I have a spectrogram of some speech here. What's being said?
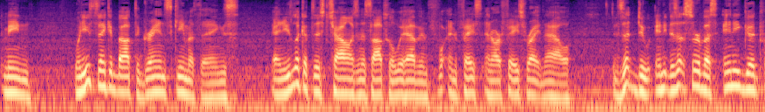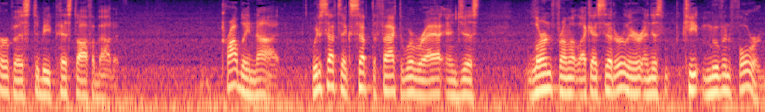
I mean, when you think about the grand scheme of things, and you look at this challenge and this obstacle we have in, in face in our face right now, does it do any? Does it serve us any good purpose to be pissed off about it? Probably not. We just have to accept the fact of where we're at and just learn from it, like I said earlier, and just keep moving forward.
